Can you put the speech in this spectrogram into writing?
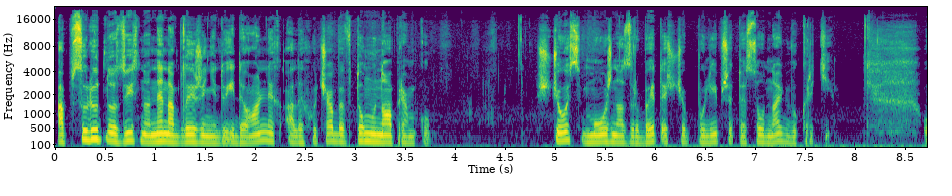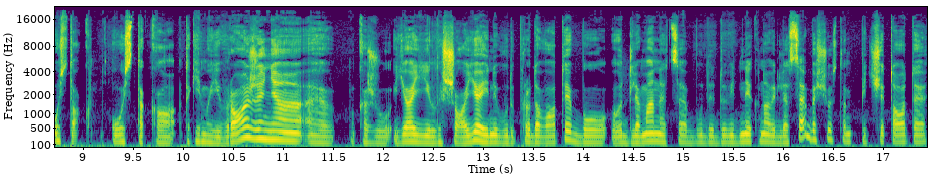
Абсолютно, звісно, не наближені до ідеальних, але хоча б в тому напрямку щось можна зробити, щоб поліпшити сон навіть в укритті. Ось так. Ось така, такі мої враження. Е, кажу, я її лишаю, я її не буду продавати, бо для мене це буде довідник навіть для себе щось там підчитати,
